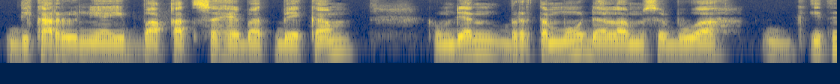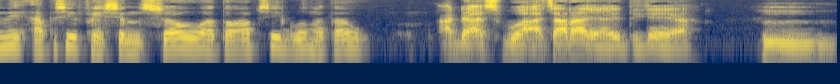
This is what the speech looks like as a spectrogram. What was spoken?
dikaruniai bakat sehebat Beckham kemudian bertemu dalam sebuah itu nih apa sih fashion show atau apa sih gua nggak tahu Ada sebuah acara ya intinya ya. Hmm.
